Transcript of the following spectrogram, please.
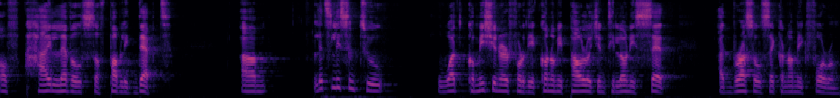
of high levels of public debt. Um, let's listen to what Commissioner for the Economy Paolo Gentiloni said at Brussels Economic Forum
